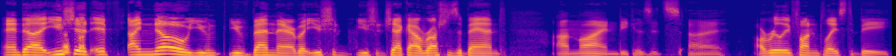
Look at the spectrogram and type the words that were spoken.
And uh, you should, if I know you you've been there, but you should you should check out Rush Is a Band online because it's uh, a really fun place to be.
